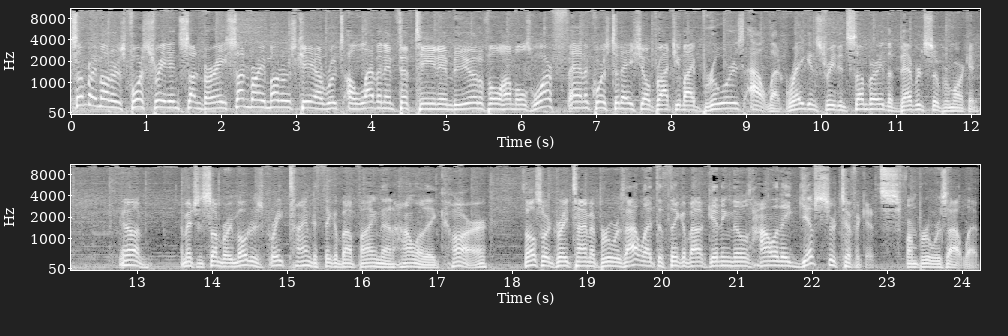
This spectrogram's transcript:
Sunbury Motors, 4th Street in Sunbury. Sunbury Motors Kia, routes 11 and 15 in beautiful Hummel's Wharf. And, of course, today's show brought to you by Brewers Outlet, Reagan Street in Sunbury, the beverage supermarket. You know, I mentioned Sunbury Motors. Great time to think about buying that holiday car. It's also a great time at Brewers Outlet to think about getting those holiday gift certificates from Brewers Outlet.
